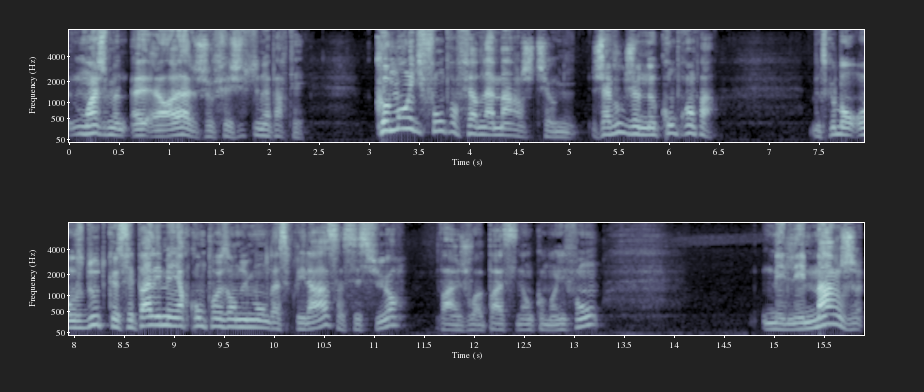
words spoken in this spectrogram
moi, je me. Euh, alors là, je fais juste une aparté. Comment ils font pour faire de la marge, Xiaomi? J'avoue que je ne comprends pas. Parce que bon, on se doute que c'est pas les meilleurs composants du monde à ce prix-là, ça c'est sûr. Enfin, je vois pas sinon comment ils font. Mais les marges,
